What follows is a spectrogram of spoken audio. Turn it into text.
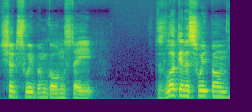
should sweep them. Golden State just looking to sweep them.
